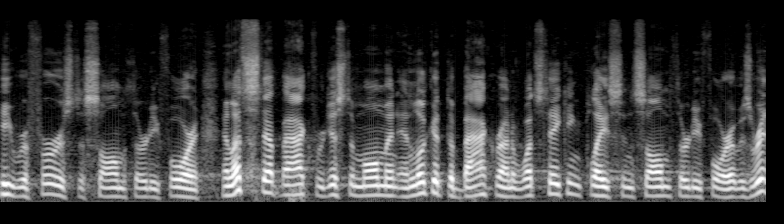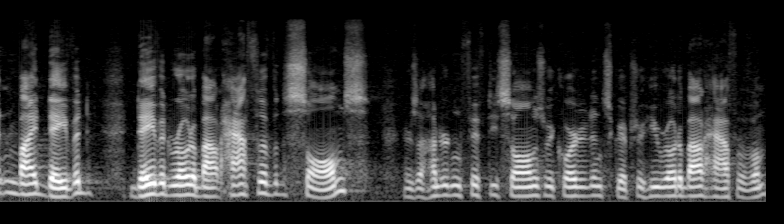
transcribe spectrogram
he refers to Psalm 34. And let's step back for just a moment and look at the background of what's taking place in Psalm 34. It was written by David. David wrote about half of the Psalms. There's 150 Psalms recorded in Scripture. He wrote about half of them.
